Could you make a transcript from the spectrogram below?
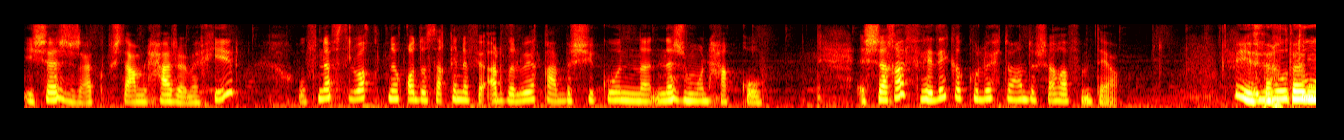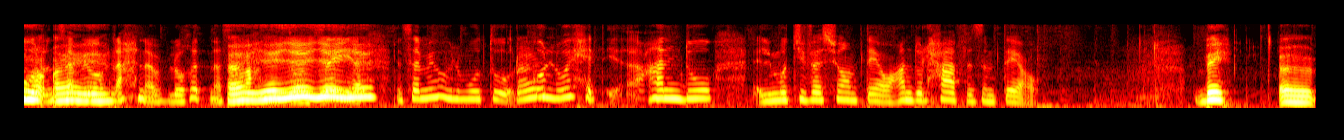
يشجعك باش تعمل حاجة من خير وفي نفس الوقت نقعدوا ساقينا في أرض الواقع باش يكون نجموا نحقوه. الشغف هذاك كل واحد عنده شغف نتاعو الموتور نسميوه نحن بلغتنا نسميوه الموتور. أي. كل واحد عنده الموتيفاسيون نتاعو عنده الحافز نتاعو باهي أه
